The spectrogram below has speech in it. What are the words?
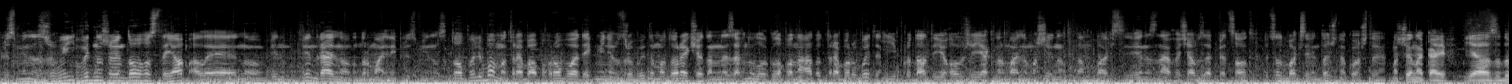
плюс-мінус живий. Видно, що він довго стояв, але ну він, він реально нормальний плюс-мінус. То по-любому треба попробувати як мінімум зробити мотор. Якщо там не загнуло клапана, то треба робити і продати його вже як нормальну машину. Там баксів, я не знаю, хоча б за 500. 500 баксів він точно коштує. Машина кайф. Я задоволений.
